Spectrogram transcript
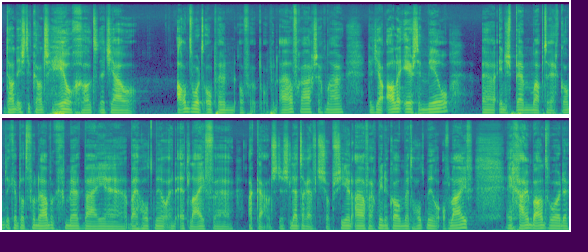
dan is de kans heel groot dat jouw antwoord op hun, of op, op hun aanvraag, zeg maar, dat jouw allereerste mail uh, in de spammap terechtkomt. Ik heb dat voornamelijk gemerkt bij, uh, bij Hotmail en AdLive uh, accounts. Dus let daar eventjes op. Zie je een aanvraag binnenkomen met Hotmail of Live en ga hem beantwoorden...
